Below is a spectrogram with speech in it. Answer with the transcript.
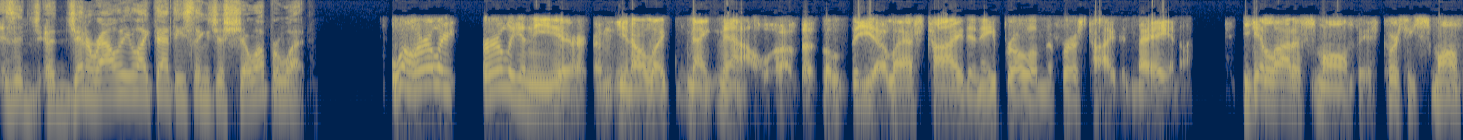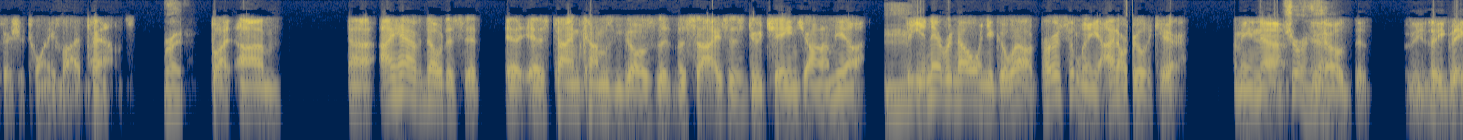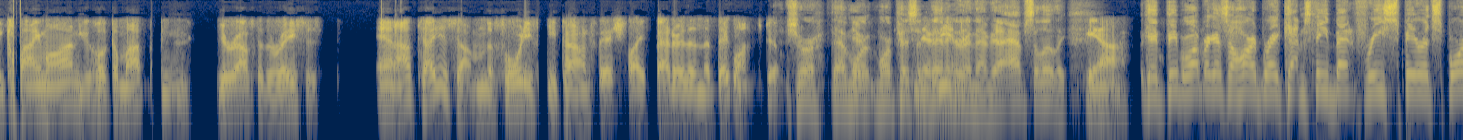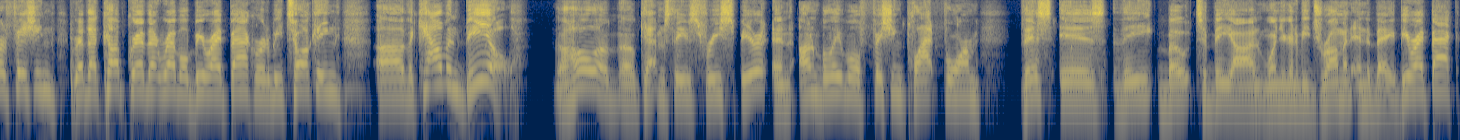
Is it a generality like that? These things just show up, or what? Well, early early in the year, um, you know, like like now, uh, the the, the uh, last tide in April and the first tide in May, and uh, you get a lot of small fish. Of course, these small fish are twenty five pounds. Right. But um, uh, I have noticed that uh, as time comes and goes, the, the sizes do change on them. Yeah, Mhm. but you never know when you go out. Personally, I don't really care. I mean, uh, Sure, yeah. you know, the, they they climb on, you hook them up, and you're off to the races. And I'll tell you something: the 40, 50 pound fish fight better than the big ones do. Sure, they have more They're- more piss and vinegar in them. Yeah, absolutely. Yeah. Okay, people, up against a hard break. Captain Steve Bent, Free Spirit Sport Fishing. Grab that cup, grab that rebel. Be right back. We're going to be talking uh, the Calvin Beal, the whole of uh, Captain Steve's Free Spirit, an unbelievable fishing platform. This is the boat to be on when you're going to be drumming in the bay. Be right back.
